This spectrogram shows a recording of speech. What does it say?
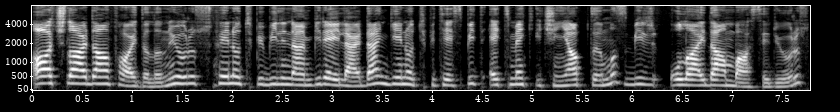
ağaçlardan faydalanıyoruz. Fenotipi bilinen bireylerden genotipi tespit etmek için yaptığımız bir olaydan bahsediyoruz.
